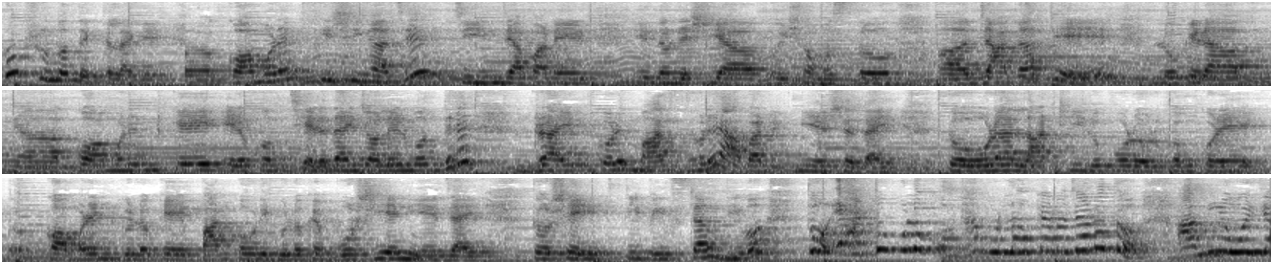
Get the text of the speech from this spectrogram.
খুব সুন্দর দেখতে লাগে। কমরেন্ট ফিশিং আছে, চীন, জাপানের, ইন্দোনেশিয়া, ওই সমস্ত জায়গাতে লোকেরা কমরেন্টকে এরকম ছেড়ে দেয় জলের মধ্যে ড্রাইভ করে মাছ ধরে আবার নিয়ে এসে দেয়। তো ওরা লাঠির উপর ওরকম করে কমরেন্টগুলোকে পানকৌড়িগুলোকে বসিয়ে নিয়ে যায়। তো সেই ক্লিপিংসটাও দিব। তো এতগুলো কথা বললাম কেন জানো তো? আমি ওই যে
